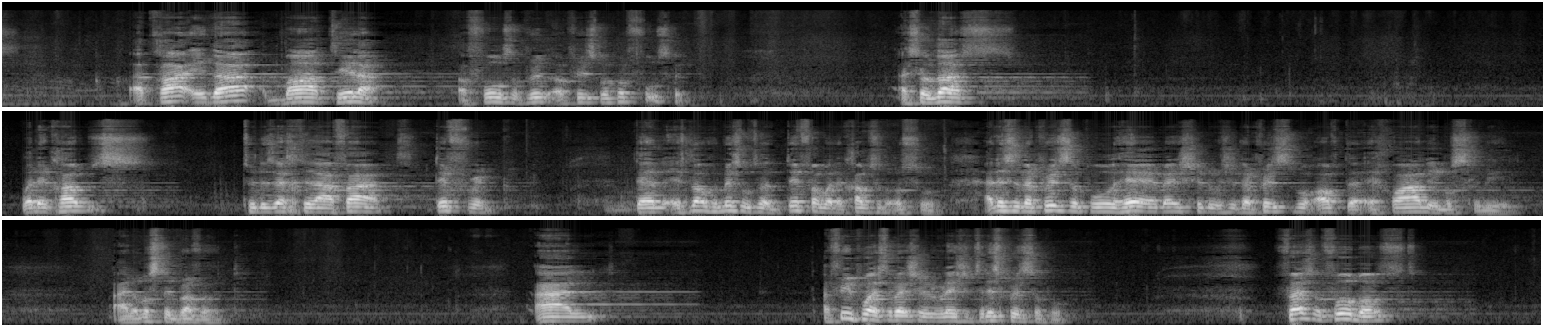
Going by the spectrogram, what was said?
A qaida batila. A false, a principle of falsehood. And so thus, when it comes to the ikhtilafat, differing, then it's not permissible to differ when it comes to the usul. And this is the principle here mentioned, which is the principle of the Ikhwani Muslimin, and the Muslim Brotherhood. And a few points to mention in relation to this principle. First and foremost,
